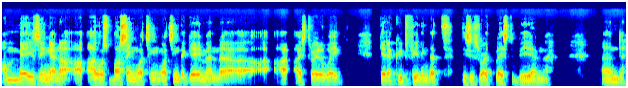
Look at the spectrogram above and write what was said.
amazing and I, I was buzzing watching watching the game and uh, I, I straight away get a good feeling that this is right place to be and and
